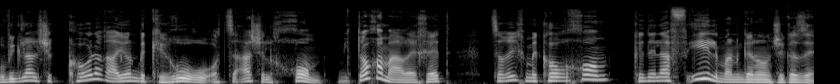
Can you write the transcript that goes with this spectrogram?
ובגלל שכל הרעיון בקירור הוא הוצאה של חום מתוך המערכת, צריך מקור חום כדי להפעיל מנגנון שכזה.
